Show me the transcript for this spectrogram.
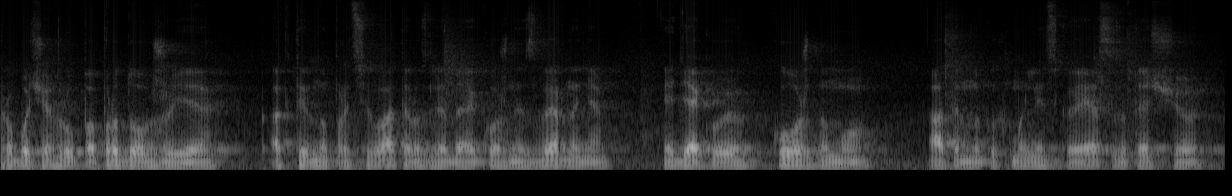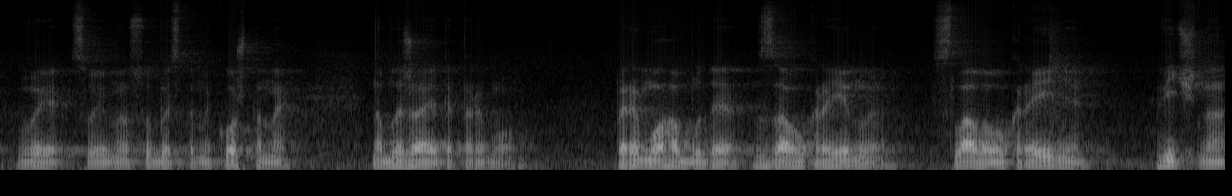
робоча група продовжує активно працювати, розглядає кожне звернення. Я дякую кожному атомнику Хмельницької АЕС за те, що ви своїми особистими коштами наближаєте перемогу. Перемога буде за Україною. Слава Україні! Вічна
